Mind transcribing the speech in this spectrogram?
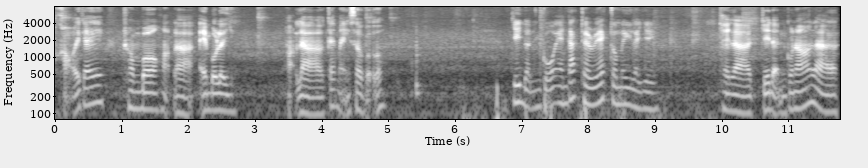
khỏi cái thrombo hoặc là emboli hoặc là các mảng sơ vữa chỉ định của endarterectomy là gì? Thì là chỉ định của nó là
